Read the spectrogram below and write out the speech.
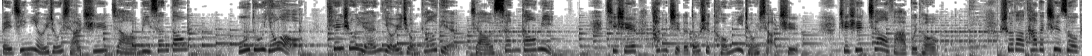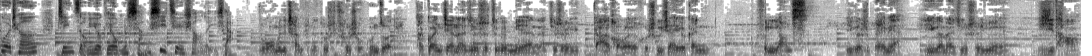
北京有一种小吃叫蜜三刀，无独有偶，天生园有一种糕点叫三刀蜜。其实它们指的都是同一种小吃，只是叫法不同。说到它的制作过程，金总又给我们详细介绍了一下。我们的产品呢都是纯手工做的，它关键呢就是这个面呢，就是擀好了以后，首先要擀分两次，一个是白面，一个呢就是用饴糖，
